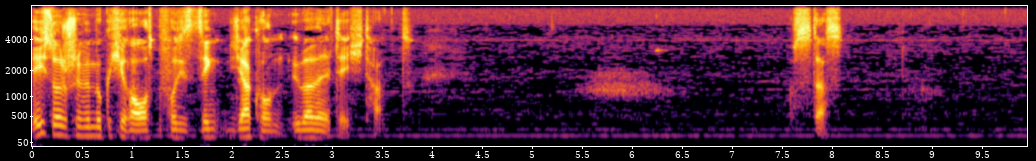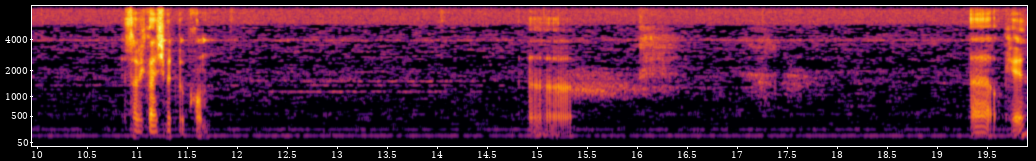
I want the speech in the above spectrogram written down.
Ich sollte schnell wie möglich hier raus, bevor dieses Ding Jakon überwältigt hat. Was ist das? Das habe ich gar nicht mitbekommen. Äh, okay.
